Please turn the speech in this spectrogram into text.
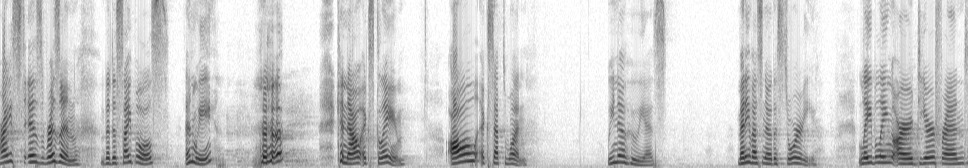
Christ is risen. The disciples and we can now exclaim, all except one. We know who he is. Many of us know the story, labeling our dear friend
